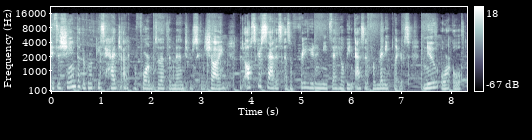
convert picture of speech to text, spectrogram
It's a shame that the rookies had to underperform so that the mentors can shine, but Oscar's status as a free unit means that he'll be an asset for many players, new or old.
